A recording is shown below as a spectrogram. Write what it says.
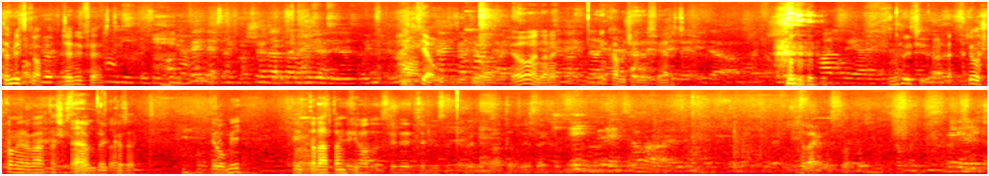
Te mit kap? Jennifert? Hát jó, jó, jó van, de inkább Jennifer-t. Gyors kameraváltás a szereplők között. Jó, mi? Én találtam ki. Én hallom, hogy egyszerű összecsapni, láthatójátok. egy üret szavar. A legrosszabb.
